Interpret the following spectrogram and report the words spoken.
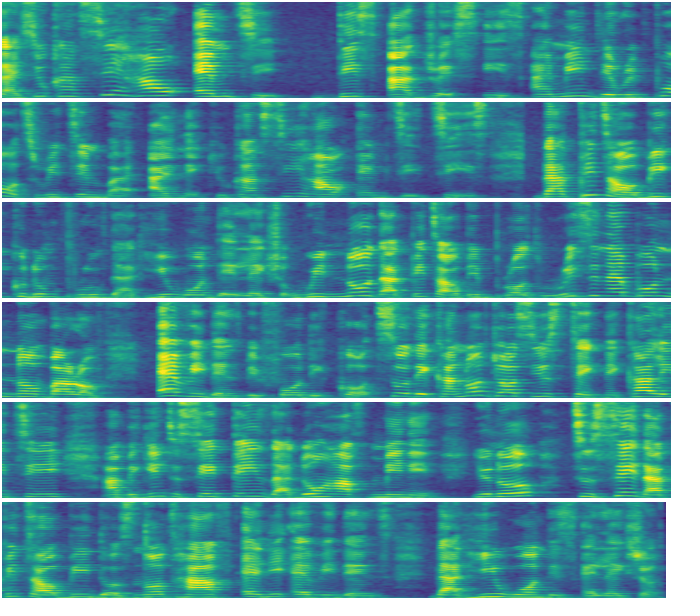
guys you can see how empty this address is. I mean the report written by inec you can see how empty it is. That peter obi couldn't prove that he won the election. We know that peter obi brought reasonable number of evidence before the court. So they cannot just use technicality and begin to say things that don't have meaning you know to say that peter obi does not have any evidence that he won this election.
